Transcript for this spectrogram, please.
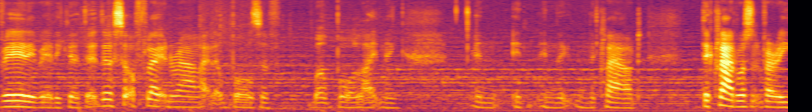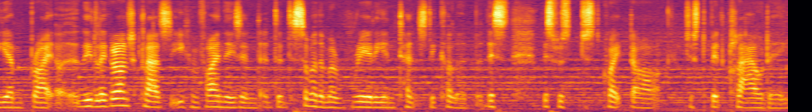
really, really good. They, they were sort of floating around like little balls of well, ball lightning in, in, in, the, in the cloud. The cloud wasn't very um, bright. Uh, the Lagrange clouds that you can find these in, some of them are really intensely coloured, but this this was just quite dark, just a bit cloudy,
